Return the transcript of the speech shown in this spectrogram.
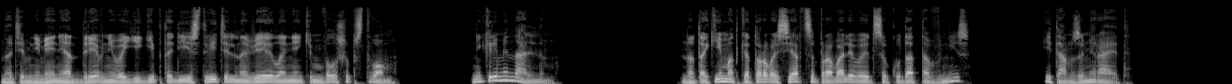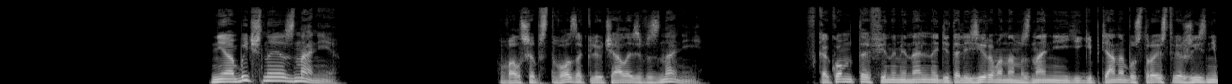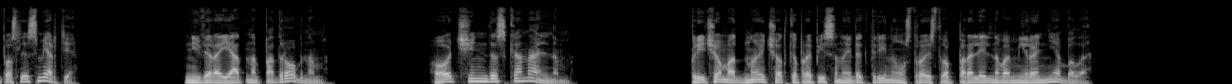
Но тем не менее от древнего Египта действительно веяло неким волшебством. Не криминальным. Но таким, от которого сердце проваливается куда-то вниз и там замирает. Необычное знание. Волшебство заключалось в знании. В каком-то феноменально детализированном знании египтян об устройстве жизни после смерти. Невероятно подробном. Очень доскональном. Причем одной четко прописанной доктрины устройства параллельного мира не было.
